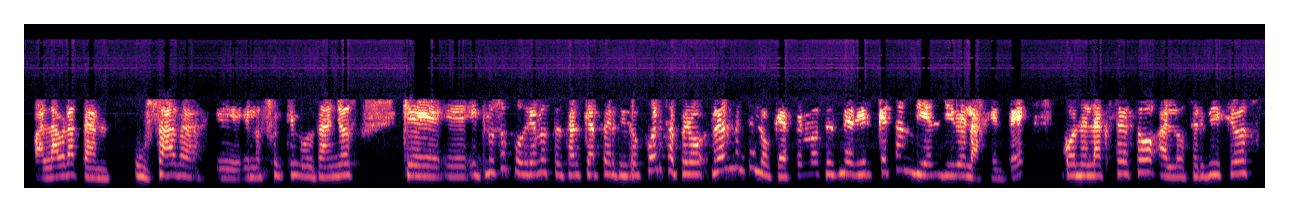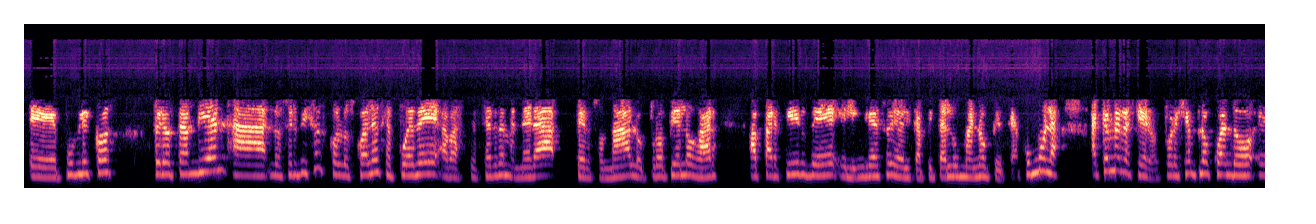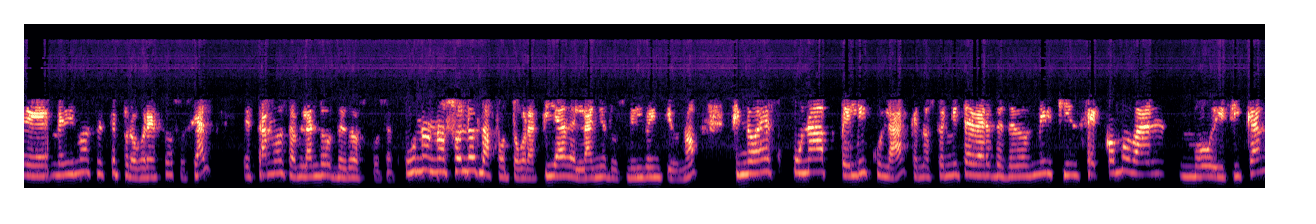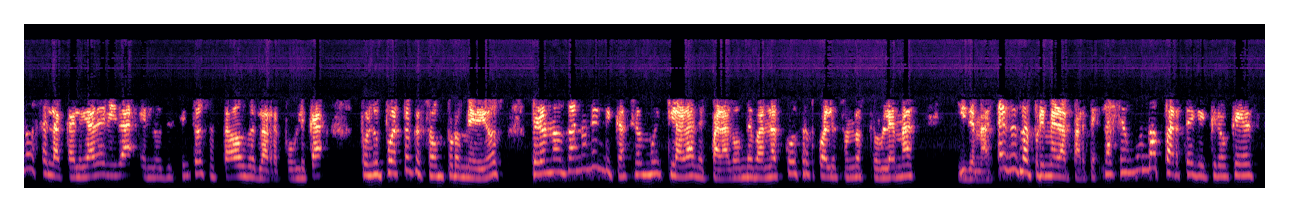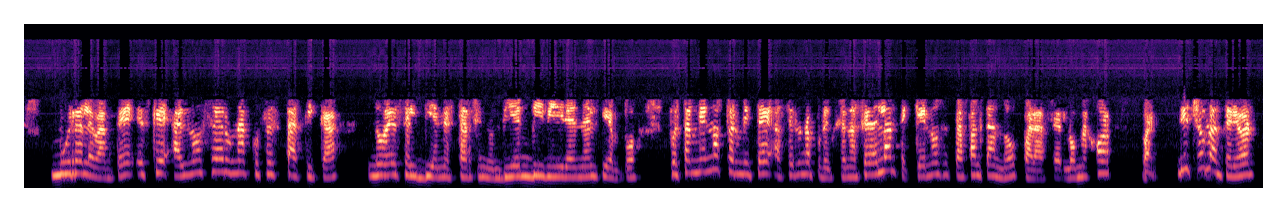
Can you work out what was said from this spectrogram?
palabra tan usada eh, en los últimos años que eh, incluso podríamos pensar que ha perdido fuerza, pero realmente lo que hacemos es medir qué tan bien vive la gente con el acceso a los servicios eh, públicos, pero también a los servicios con los cuales se puede abastecer de manera personal o propia el hogar a partir del el ingreso y el capital humano que se acumula. ¿A qué me refiero? Por ejemplo, cuando eh, medimos este progreso social, estamos hablando de dos cosas. Uno, no solo es la fotografía del año 2021, sino es una película que nos permite ver desde 2015 cómo van modificándose la calidad de vida en los distintos estados de la República. Por supuesto que son promedios, pero nos dan una indicación muy clara de para dónde van las cosas, cuáles son los problemas y demás. Esa es la primera parte. La segunda parte que creo que es muy relevante es que al no ser una cosa estática, no es el bienestar, sino el bien vivir en el tiempo, pues también nos permite hacer una proyección hacia adelante. ¿Qué nos está faltando para hacerlo mejor? Bueno, dicho lo anterior,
